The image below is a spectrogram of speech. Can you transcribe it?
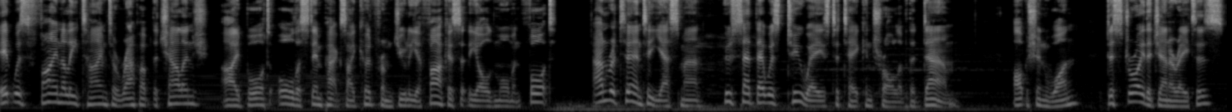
It was finally time to wrap up the challenge, I bought all the stimpaks I could from Julia Farkas at the old Mormon fort, and returned to Yes Man, who said there was two ways to take control of the dam. Option 1, destroy the generators,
